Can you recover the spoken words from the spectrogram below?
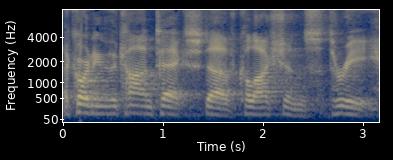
according to the context of Colossians 3.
